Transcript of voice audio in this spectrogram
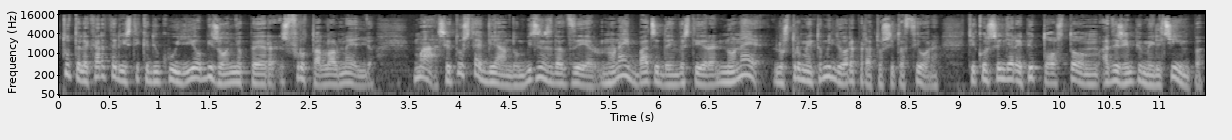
tutte le caratteristiche di cui io ho bisogno per sfruttarlo al meglio. Ma se tu stai avviando un business da zero, non hai budget da investire, non è lo strumento migliore per la tua situazione. Ti consiglierei piuttosto mm, ad esempio MailChimp,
